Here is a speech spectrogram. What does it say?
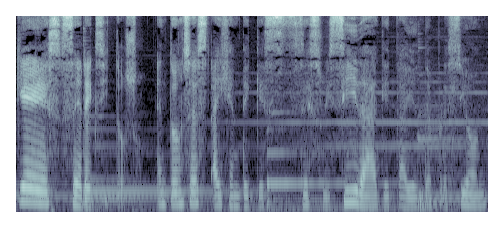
qué es ser exitoso. Entonces hay gente que se suicida, que cae en depresión.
